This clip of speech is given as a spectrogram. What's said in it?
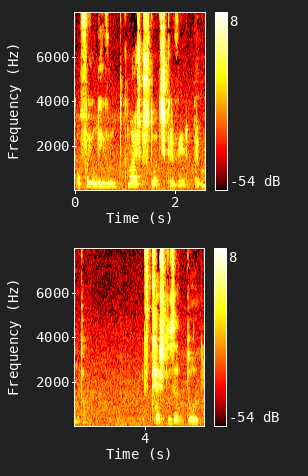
Qual foi o livro de que mais gostou de escrever? Perguntam. Detesto-os a todos.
